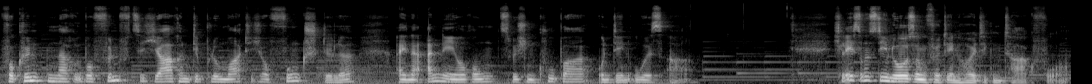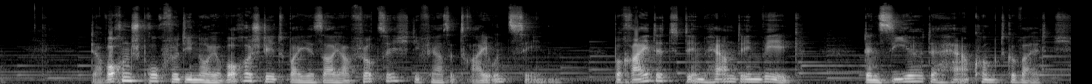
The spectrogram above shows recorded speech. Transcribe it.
verkünden nach über 50 Jahren diplomatischer Funkstille eine Annäherung zwischen Kuba und den USA. Ich lese uns die Losung für den heutigen Tag vor. Der Wochenspruch für die neue Woche steht bei Jesaja 40, die Verse 3 und 10. Bereitet dem Herrn den Weg, denn siehe, der Herr kommt gewaltig.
